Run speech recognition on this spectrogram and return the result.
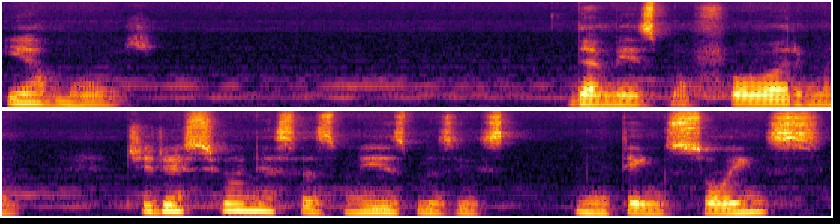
e amor. Da mesma forma, direcione essas mesmas intenções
